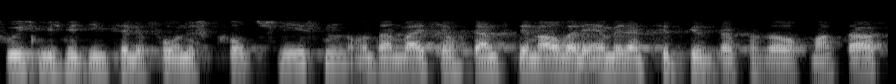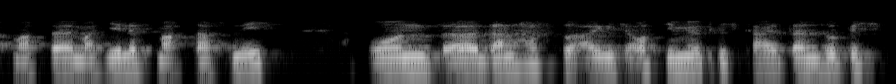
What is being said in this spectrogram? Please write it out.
tue ich mich mit ihm telefonisch kurz schließen und dann weiß ich auch ganz genau, weil er mir dann Tipps gesagt hat, pass auf, mach das, mach das, mach jenes, mach das nicht und äh, dann hast du eigentlich auch die Möglichkeit, dann wirklich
